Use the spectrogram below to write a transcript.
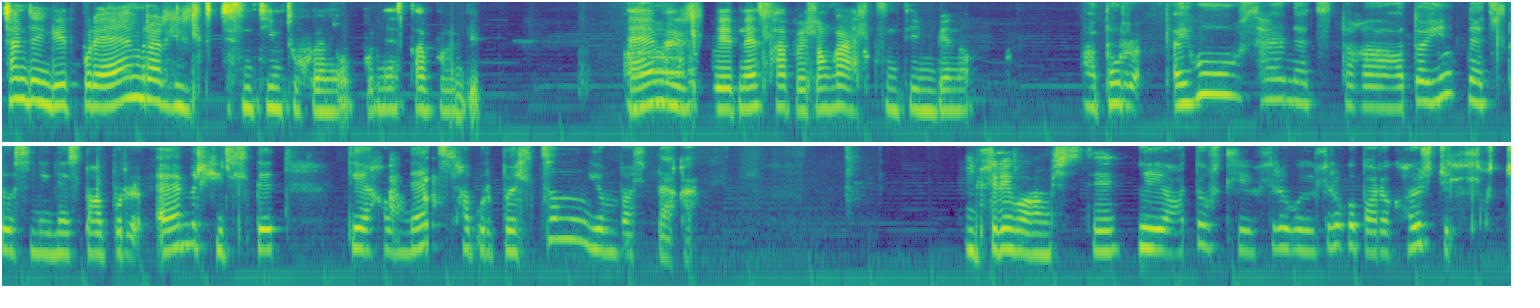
Чамд ингээд бүр амараар хэрэлдэжсэн тийм түүх байна уу? Бүр найзтайгаа бүр ингээд амар хэрэлдээд найзлага болонгоо алдсан тийм байна уу? А бүр айгүй сайн найзтайгаа одоо энд найзлдаг гэсэн нэг найзтайгаа бүр амар хэрэлдээд тэг яг хав найзлахаа бүр болцсон юм бол байгаа. Ивлэрээг байгаа юм шүү дээ. Тий одоо хүртэл эвлэрээгүй эвлэрээгүй бараг 2 жил болох ч.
